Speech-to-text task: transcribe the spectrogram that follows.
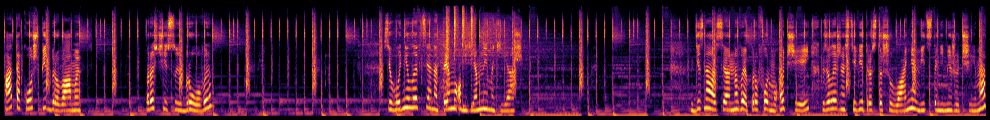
а також під бровами. Розчісую брови. Сьогодні лекція на тему об'ємний макіяж. Дізналася нове про форму очей. В залежності від розташування, відстані між очима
